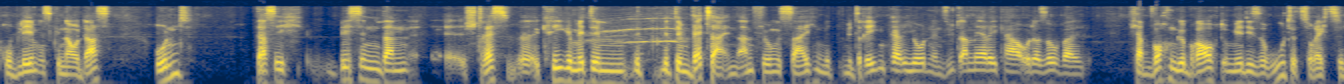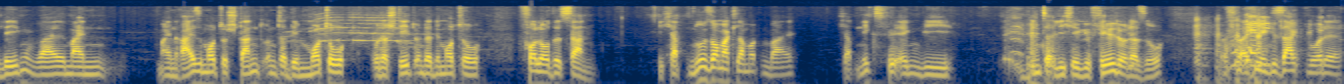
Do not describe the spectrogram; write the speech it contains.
Problem ist genau das und dass ich ein bisschen dann äh, Stress äh, kriege mit dem, mit, mit dem Wetter, in Anführungszeichen, mit, mit Regenperioden in Südamerika oder so, weil ich habe Wochen gebraucht, um mir diese Route zurechtzulegen, weil mein mein Reisemotto stand unter dem Motto oder steht unter dem Motto Follow the Sun. Ich habe nur Sommerklamotten bei. Ich habe nichts für irgendwie winterliche Gefilde oder so. Weil mir gesagt wurde.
